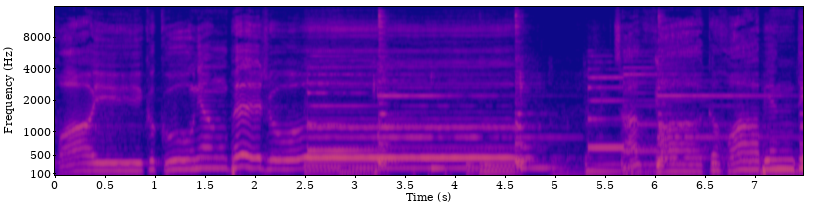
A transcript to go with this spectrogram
画一个姑娘陪着我。再画个花边的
